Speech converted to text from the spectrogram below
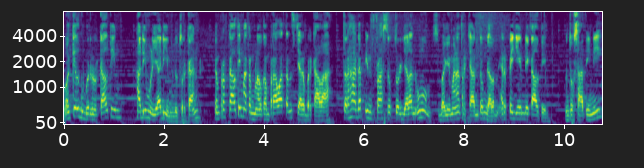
Wakil Gubernur Kaltim, Hadi Mulyadi menuturkan, Pemprov Kaltim akan melakukan perawatan secara berkala terhadap infrastruktur jalan umum sebagaimana tercantum dalam RPJMD Kaltim. Untuk saat ini,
